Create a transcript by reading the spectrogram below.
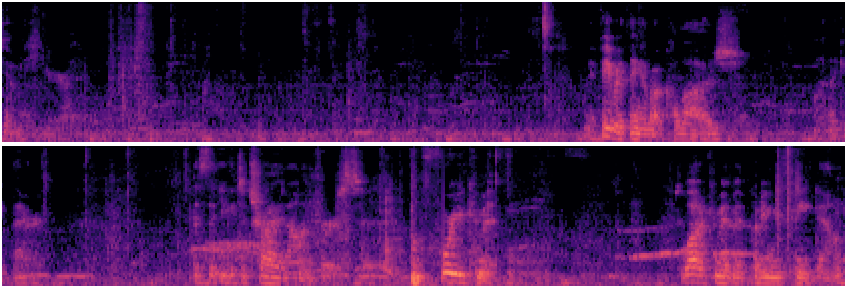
Down here. My favorite thing about collage is that you get to try it on first before you commit. There's a lot of commitment putting your paint down.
